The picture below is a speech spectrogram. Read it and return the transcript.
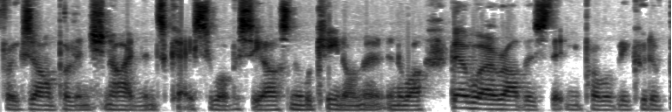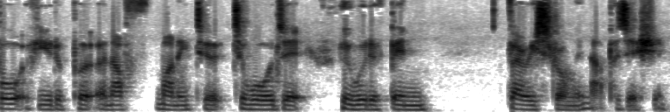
For example, in Schneiderlin's case, who obviously Arsenal were keen on in a while, there were others that you probably could have bought if you'd have put enough money to, towards it, who would have been very strong in that position.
